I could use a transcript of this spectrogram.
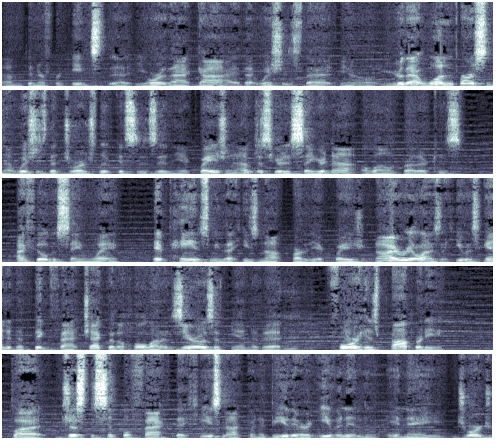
on Dinner for Geeks that you're that guy that wishes that, you know, you're that one person that wishes that George Lucas is in the equation. And I'm just here to say you're not alone, brother, because I feel the same way. It pains me that he's not part of the equation. Now, I realize that he was handed a big fat check with a whole lot of zeros at the end of it. Mm-hmm for his property, but just the simple fact that he's not going to be there, even in in a George,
